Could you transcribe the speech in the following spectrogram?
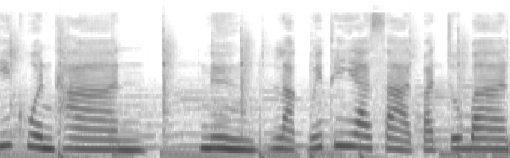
ที่ควรทาน 1. หลักวิทยาศาสตร์ปัจจุบัน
